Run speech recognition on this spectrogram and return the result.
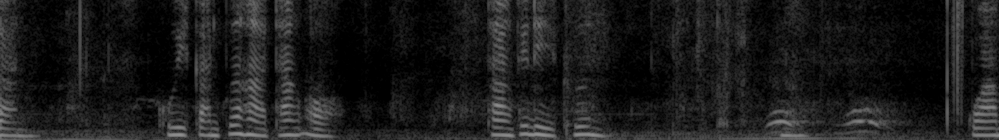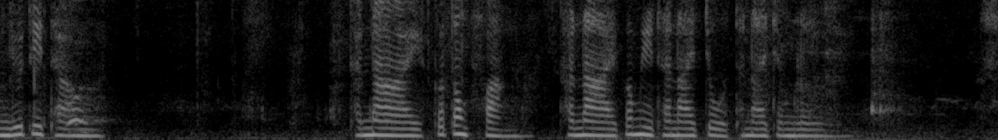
กัน คุยกันเพื่อหาทางออก ทางที่ดีขึ้น ความยุติธรรม ทนายก็ต้องฟัง ทนายก็มีทนายโจทย์ทนายจำเลยศ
